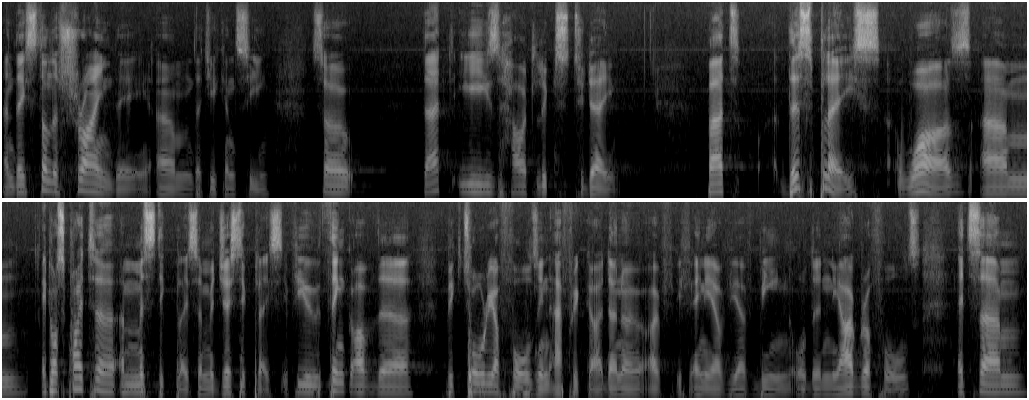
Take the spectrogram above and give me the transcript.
and there's still a shrine there um, that you can see. So that is how it looks today. But this place was um, it was quite a, a, mystic place, a majestic place. If you think of the Victoria Falls in Africa, I don't know if, if any of you have been, or the Niagara Falls, it's um,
